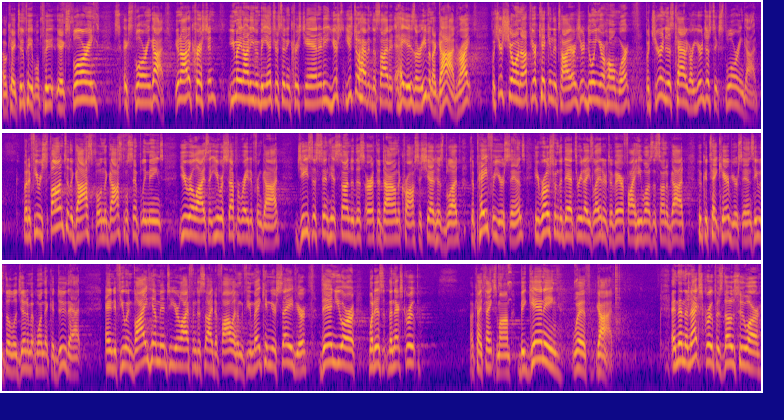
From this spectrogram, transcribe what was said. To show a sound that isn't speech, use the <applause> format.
Okay, two people exploring, exploring God. You're not a Christian. You may not even be interested in Christianity. You're, you still haven't decided, hey, is there even a God, right? But you're showing up, you're kicking the tires, you're doing your homework, but you're in this category. You're just exploring God. But if you respond to the gospel, and the gospel simply means you realize that you were separated from God, Jesus sent his son to this earth to die on the cross, to shed his blood, to pay for your sins. He rose from the dead three days later to verify he was the Son of God who could take care of your sins. He was the legitimate one that could do that. And if you invite him into your life and decide to follow him, if you make him your Savior, then you are, what is it, the next group? Okay, thanks, Mom. Beginning with God. And then the next group is those who are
